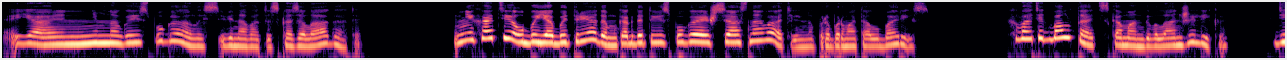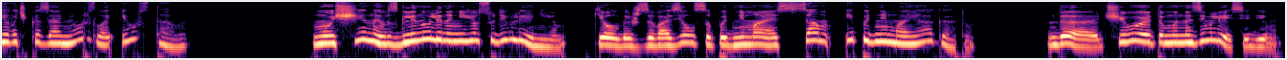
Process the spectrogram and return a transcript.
«Я немного испугалась», — виновата сказала Агата. «Не хотел бы я быть рядом, когда ты испугаешься основательно», — пробормотал Борис. «Хватит болтать», — скомандовала Анжелика. Девочка замерзла и устала. Мужчины взглянули на нее с удивлением. Келдыш завозился, поднимаясь сам и поднимая Агату. «Да, чего это мы на земле сидим?»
